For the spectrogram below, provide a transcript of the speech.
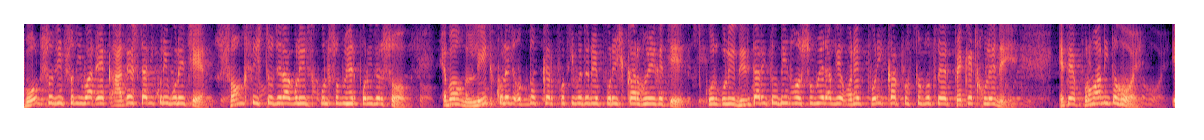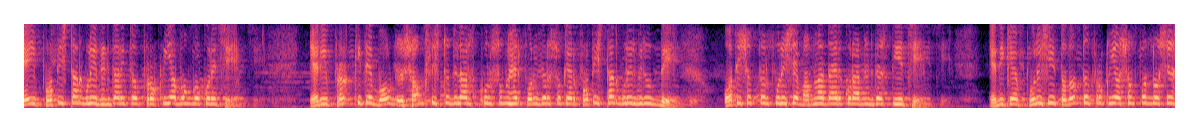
Board সচিব শনিবার এক আদেশ জারি করে বলেছেন, সংশ্লিষ্ট জেলাগুলির স্কুলসমূহের পরিদর্শক এবং লিড কলেজ অধ্যক্ষের প্রতিবেদনে পরিষ্কার হয়ে গেছে, স্কুলগুলি নির্ধারিত দিন ও সময়ের আগে অনেক পরীক্ষার প্রশ্নপত্রের প্যাকেট খুলে নেয়। এতে প্রমাণিত হয়, এই প্রতিষ্ঠানগুলি নির্ধারিত প্রক্রিয়া ভঙ্গ করেছে। এরই প্রেক্ষিতে বোর্ড সংশ্লিষ্ট জেলার স্কুলসমূহের পরিদর্শকের প্রতিষ্ঠানগুলির বিরুদ্ধে অতিসত্বর পুলিশে মামলা দায়ের করার নির্দেশ দিয়েছে। এদিকে পুলিশি তদন্ত প্রক্রিয়া সম্পন্ন শেষ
